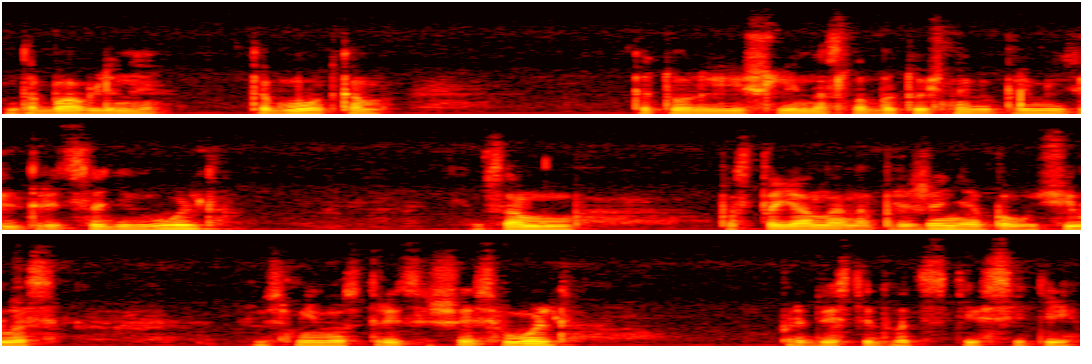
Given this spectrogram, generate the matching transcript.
добавлены к обмоткам которые шли на слаботочный выпрямитель 31 вольт. Тем самым постоянное напряжение получилось плюс-минус 36 вольт при 220 в сети.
